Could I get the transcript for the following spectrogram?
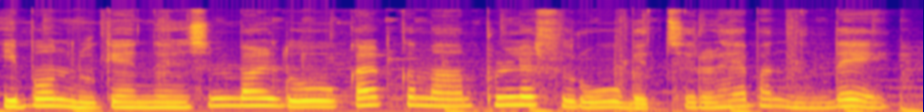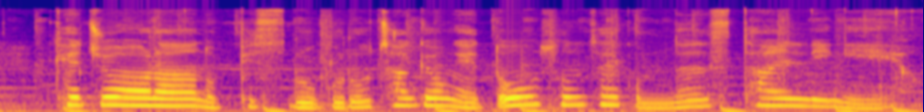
이번 룩에는 신발도 깔끔한 플랫으로 매치를 해봤는데 캐주얼한 오피스 룩으로 착용해도 손색 없는 스타일링이에요.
